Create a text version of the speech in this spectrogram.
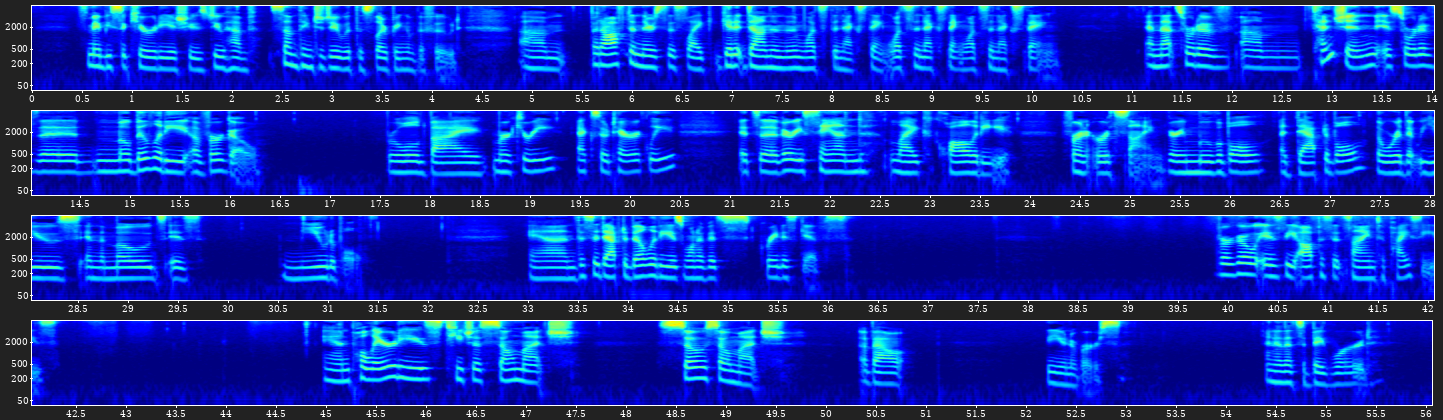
So maybe security issues do have something to do with the slurping of the food. Um, but often there's this like, get it done, and then what's the next thing? What's the next thing? What's the next thing? And that sort of um, tension is sort of the mobility of Virgo ruled by Mercury exoterically. It's a very sand like quality for an earth sign, very movable, adaptable. The word that we use in the modes is mutable. And this adaptability is one of its greatest gifts. Virgo is the opposite sign to Pisces. And polarities teach us so much, so, so much about the universe. I know that's a big word,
